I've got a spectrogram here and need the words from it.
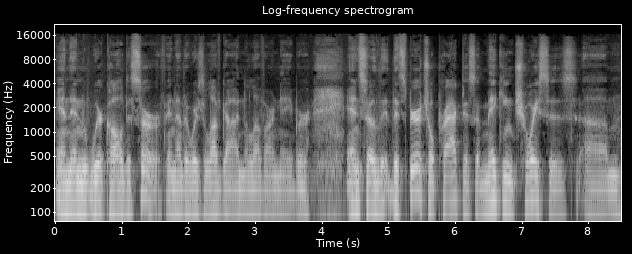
And then we're called to serve. In other words to love God and to love our neighbor. And so the, the spiritual practice of making choices um,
